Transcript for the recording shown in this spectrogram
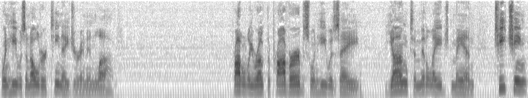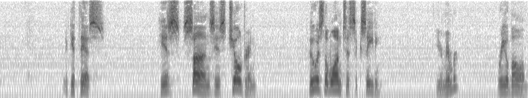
when he was an older teenager and in love. Probably wrote the Proverbs when he was a young to middle aged man, teaching get this his sons, his children, who was the one to succeeding? You remember? Rehoboam.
